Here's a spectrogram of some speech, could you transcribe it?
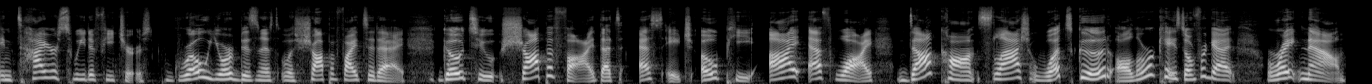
entire suite of features. Grow your business with Shopify today. Go to Shopify, that's S-H-O-P-I-F-Y dot com slash what's good, all lowercase, don't forget, right now.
